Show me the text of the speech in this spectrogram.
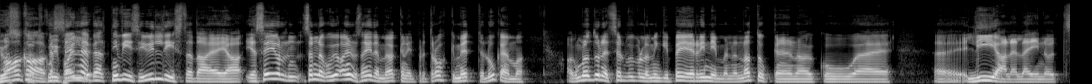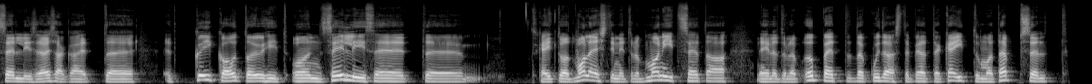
aga kas selle palju... pealt niiviisi üldistada ja, ja see ei ole, see on nagu ainus näide, ma ei hakka neid rohkem ette lugema, aga mul on tunne, et seal võib-olla mingi PR-inimene natukene nagu äh, äh, liiale läinud sellise asjaga, et äh, et kõik autojuhid on sellised äh, käituvad valesti, neid tuleb manitseda, neile tuleb õpetada, kuidas te peate käituma täpselt,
